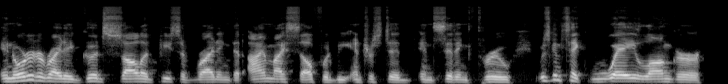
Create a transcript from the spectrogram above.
in order to write a good solid piece of writing that i myself would be interested in sitting through it was going to take way longer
